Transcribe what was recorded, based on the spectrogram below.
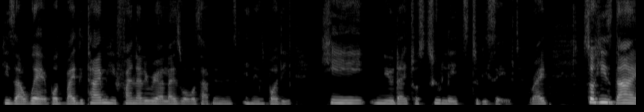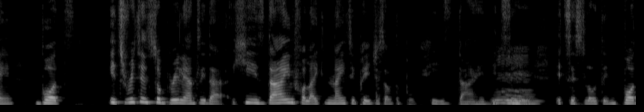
he's aware. But by the time he finally realized what was happening in his, in his body he knew that it was too late to be saved right so he's dying but it's written so brilliantly that he's dying for like 90 pages of the book he's dying it's a Mm. it's a slow thing. But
